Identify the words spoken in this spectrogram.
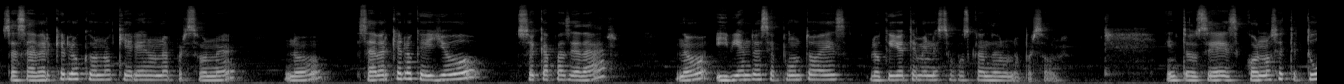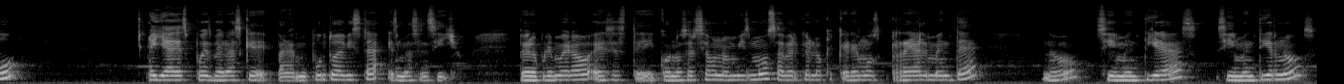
O sea, saber qué es lo que uno quiere en una persona, ¿no? Saber qué es lo que yo soy capaz de dar, ¿no? Y viendo ese punto es lo que yo también estoy buscando en una persona. Entonces, conócete tú y ya después verás que para mi punto de vista es más sencillo. Pero primero es este conocerse a uno mismo, saber qué es lo que queremos realmente ¿no? Sin mentiras, sin mentirnos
